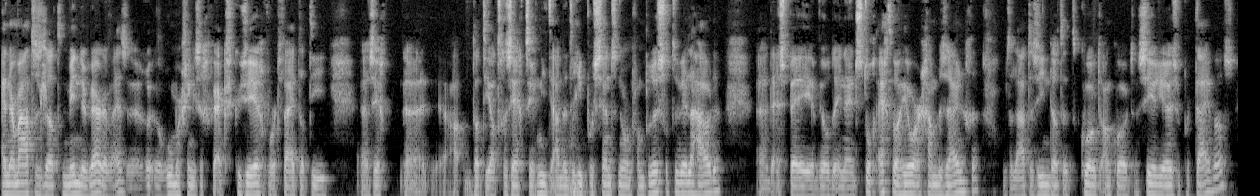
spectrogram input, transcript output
En naarmate ze dat minder werden, Roemer ging zich verexcuseren voor het feit dat hij, uh, zich, uh, dat hij had gezegd zich niet aan de 3%-norm van Brussel te willen houden. Uh, de SP wilde ineens toch echt wel heel erg gaan bezuinigen, om te laten zien dat het quote-unquote een serieuze partij was.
